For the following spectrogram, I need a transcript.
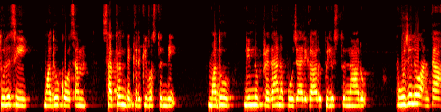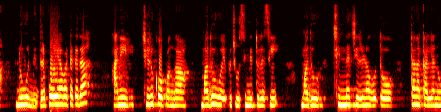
తులసి మధు కోసం సత్రం దగ్గరికి వస్తుంది. మధు నిన్ను ప్రధాన పూజారి గారు పిలుస్తున్నారు. పూజలో అంతా నువ్వు నిద్రపోయావట కదా అని చిరుకోపంగా మధు వైపు చూసింది తులసి. మధు చిన్న చిరునవ్వుతో తన కళ్ళను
